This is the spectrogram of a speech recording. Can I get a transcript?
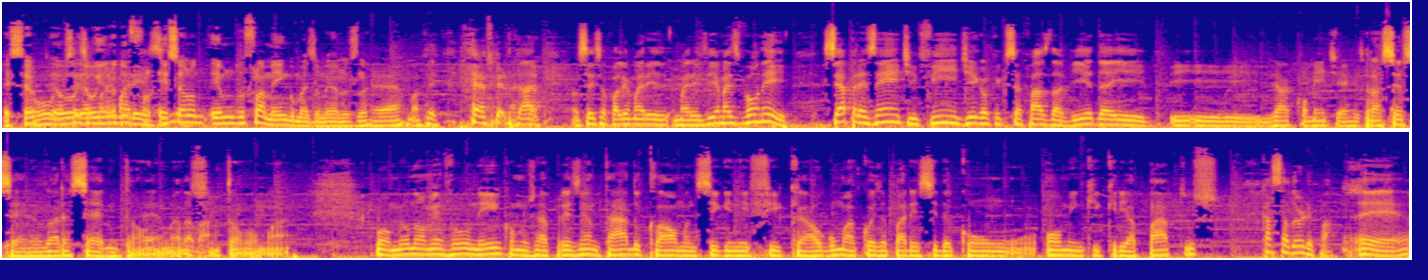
Esse é, Ou, se o eu hino do, esse é o hino do Flamengo, mais ou menos, né? É, uma é verdade. Não sei se eu falei uma here- uma heresia, mas Volney, se apresente, enfim, diga o que, que você faz da vida e, e- e já comente a respeito. Pra ser sério, agora é sério, então. É, bala. então vamos lá. Bom, meu nome é Volney, como já apresentado. Klauman significa alguma coisa parecida com homem que cria patos. Caçador de patos. É,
